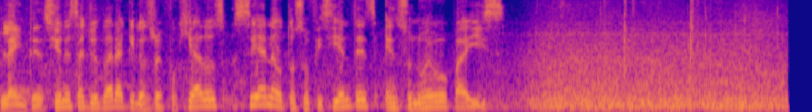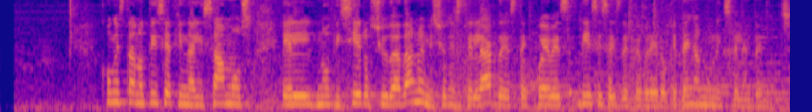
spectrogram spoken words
La intención es ayudar a que los refugiados sean autosuficientes en su nuevo país. Con esta noticia finalizamos el noticiero ciudadano, emisión estelar de este jueves 16 de febrero. Que tengan una excelente noche.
